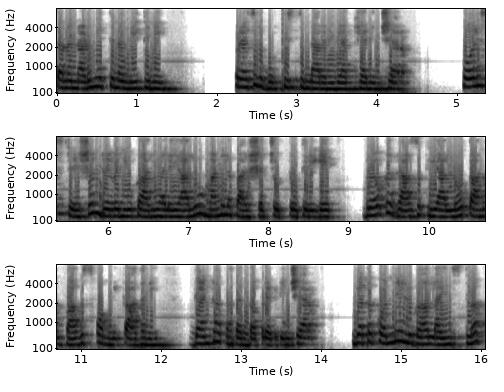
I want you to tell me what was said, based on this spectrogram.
తన నడుమెత్తిన నీతిని ప్రజలు గుర్తిస్తున్నారని వ్యాఖ్యానించారు. పోలీస్ స్టేషన్ రెవెన్యూ కార్యాలయాలు మండల పరిషత్ చుట్టూ తిరిగే బ్రోకర్ రాజకీయాల్లో తాను భాగస్వామిని కాదని ఘంటాపథంగా ప్రకటించారు. గత కొన్నేళ్ళుగా లయన్స్ క్లబ్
